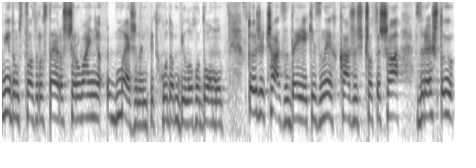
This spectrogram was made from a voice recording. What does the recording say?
відомства зростає розчарування обмеженим підходом Білого Дому. В той же час деякі з них кажуть, що США зрештою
